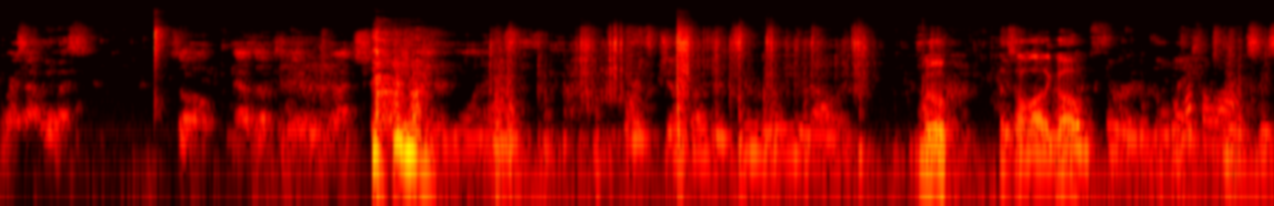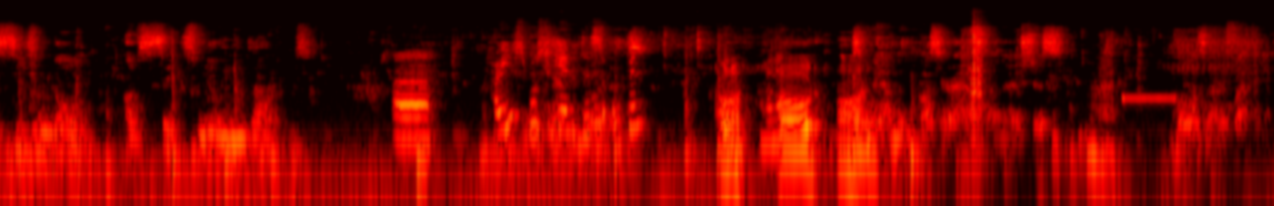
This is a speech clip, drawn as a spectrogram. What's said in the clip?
Where's that leave us? So, as of today, we've got 701 ounces. Worth just under $2 million. Ooh, that's a lot of gold. One third of the way That's a lot. towards his season goal of $6 million. Uh, how are you supposed to get this open? Hold on. Minute. Hold on. Someday I've been busting around down there. It's just gold's not reflecting it.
